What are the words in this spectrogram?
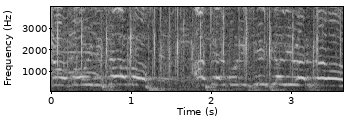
nos movilizamos hacia el municipio Libertador.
